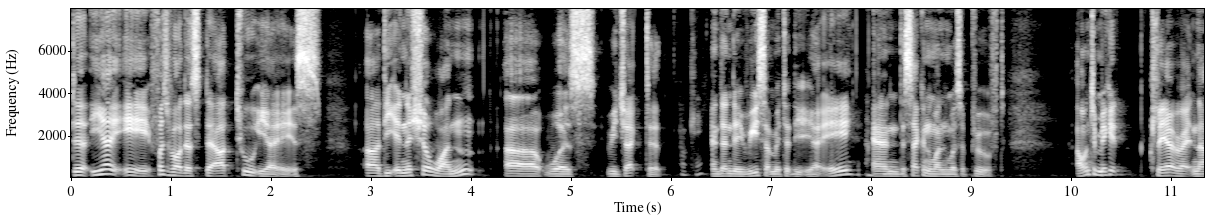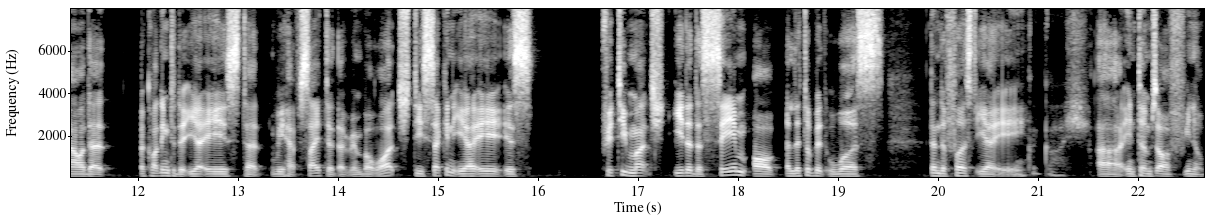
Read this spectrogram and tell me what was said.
the EIA, first of all, there's, there are two EIAs. Uh, the initial one uh, was rejected. Okay. And then they resubmitted the EIA, and the second one was approved. I want to make it clear right now that according to the EIAs that we have cited at RimbaWatch, the second EIA is pretty much either the same or a little bit worse than the first EIA Good gosh. uh, in terms of you know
